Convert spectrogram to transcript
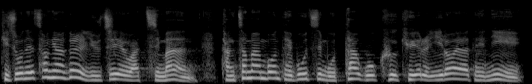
기존의 청약을 유지해 왔지만 당첨 한번 돼보지 못하고 그 기회를 잃어야 되니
